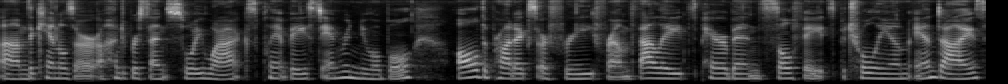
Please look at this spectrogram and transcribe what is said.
Um, the candles are 100% soy wax, plant based, and renewable. All the products are free from phthalates, parabens, sulfates, petroleum, and dyes,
